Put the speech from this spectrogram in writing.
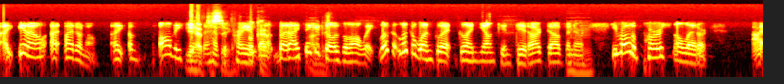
I, you know, I, I don't know. I, all these things have I have to, to pray okay. about, but I think it goes a long way. Look at look at what Glenn, Glenn Youngkin did, our governor. Mm-hmm. He wrote a personal letter. I,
